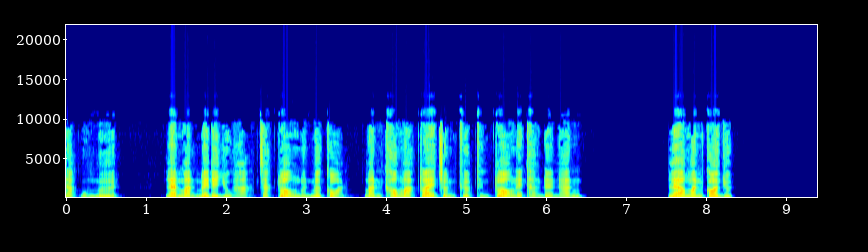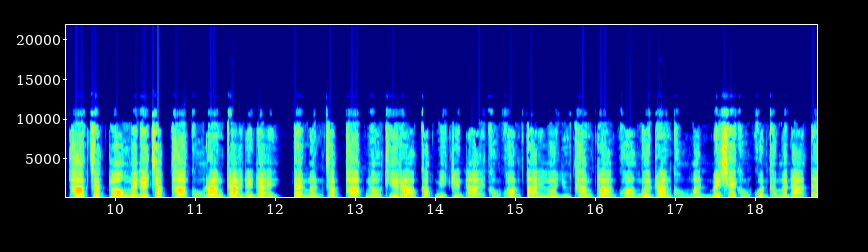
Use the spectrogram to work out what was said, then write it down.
จากมุมมืด และมันไม่ได้อยู่ห่างจากกล้องเหมือนเมื่อก่อน มันเข้ามาใกล้จนเกือบถึงกล้องในทางเดินนั้น แล้วมันก็หยุด ภาพจากกล้องไม่ได้จับภาพของร่างกายใด ๆ แต่มันจับภาพเงาที่ราวกับมีกลิ่นอายของความตายลอยอยู่ท่ามกลางความมืดร่างของมันไม่ใช่ของคนธรรมดาแต่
